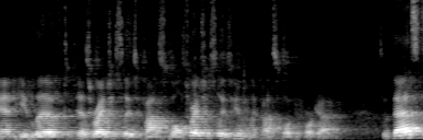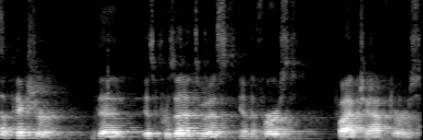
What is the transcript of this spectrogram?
and he lived as righteously as possible, as righteously as humanly possible before God. So that's the picture that is presented to us in the first five chapters.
